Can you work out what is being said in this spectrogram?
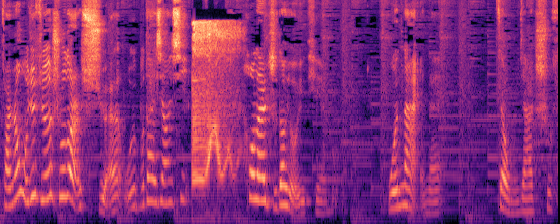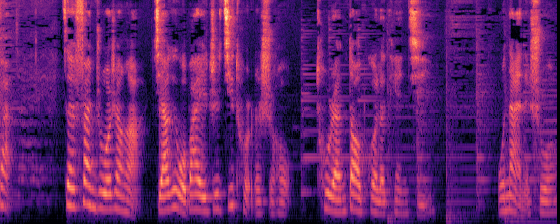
反正我就觉得说的有点悬，我又不太相信。后来直到有一天，我奶奶在我们家吃饭，在饭桌上啊夹给我爸一只鸡腿的时候，突然道破了天机。我奶奶说，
